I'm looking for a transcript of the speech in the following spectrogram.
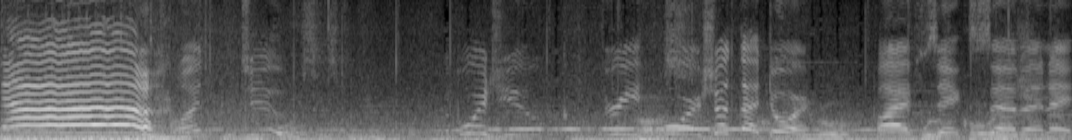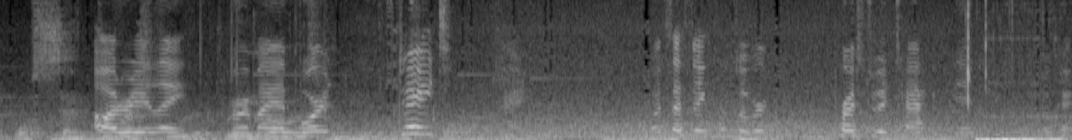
No! One, two. Before you. Three, four. Shut that door. Five, six, seven, eight. Already late for my important date. Once that thing comes over, press to attack and okay.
